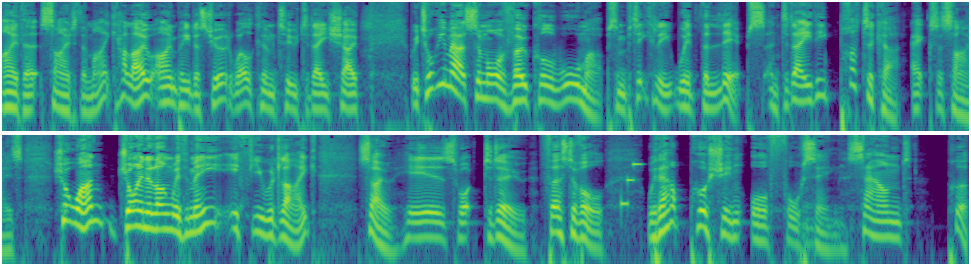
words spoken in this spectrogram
either side of the mic. Hello, I'm Peter Stewart. Welcome to today's show. We're talking about some more vocal warm ups and particularly with the lips. And today, the Putaka exercise. Short one, join along with me if you would like. So here's what to do. First of all, without pushing or forcing, sound p,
